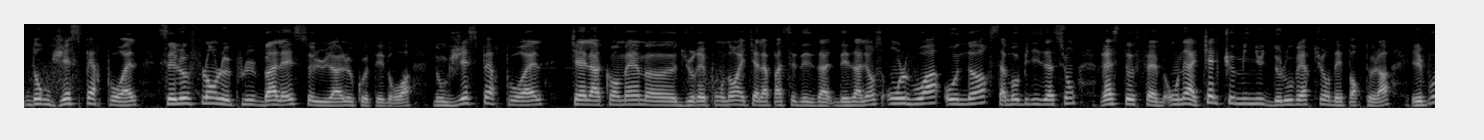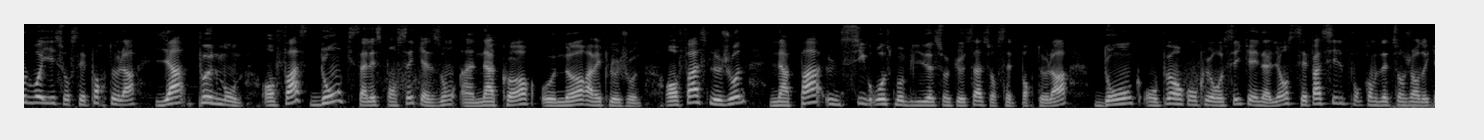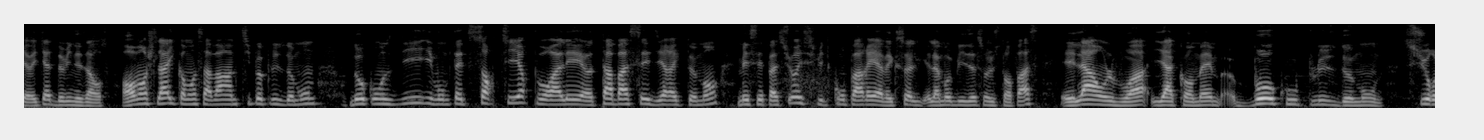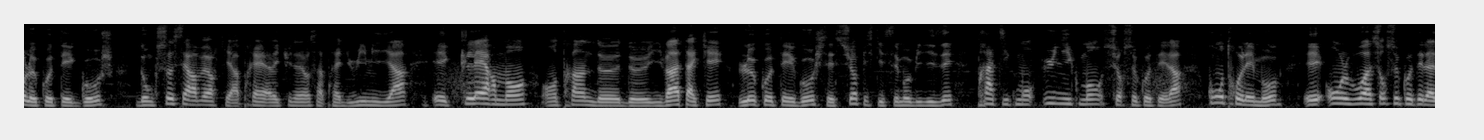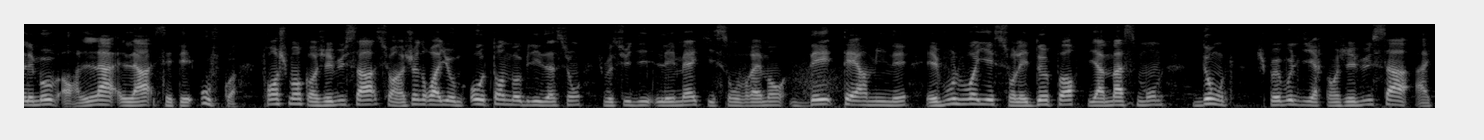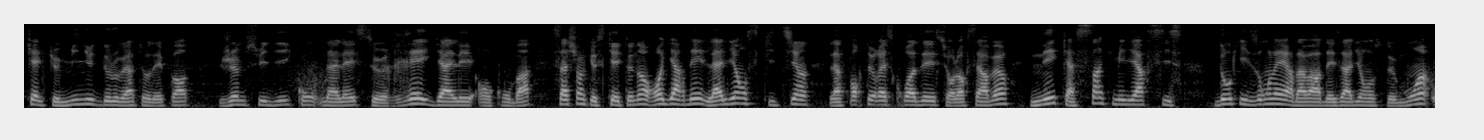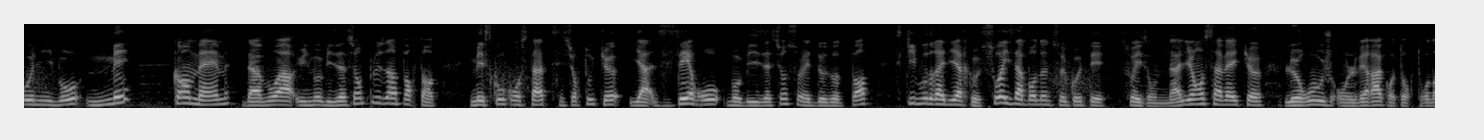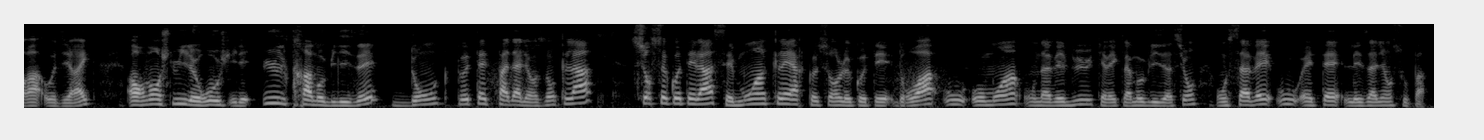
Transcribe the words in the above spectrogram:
Donc j'espère pour elle, c'est le flanc le plus balèze celui-là, le côté droit. Donc j'espère pour elle qu'elle a quand même euh, du répondant et qu'elle a passé des, alliances. On le voit, au nord, sa mobilisation reste faible. On est à quelques minutes de l'ouverture des portes là. Et vous le voyez sur ces portes là, il y a peu de monde. En face, donc, ça laisse penser qu'elles ont un accord au nord avec le jaune. En face, le jaune n'a pas une si grosse mobilisation que ça sur cette porte là. Donc, on peut en conclure aussi qu'il y a une alliance. C'est facile pour quand vous êtes sur ce genre de KV4 de deviner les alliances. En revanche, là, il commence à avoir un petit peu plus de monde. Donc, on se dit, ils vont peut-être sortir pour aller euh, tabasser directement mais c'est pas sûr, il suffit de comparer avec la mobilisation juste en face, et là on le voit, il y a quand même beaucoup plus de monde sur le côté gauche. Donc ce serveur qui est après, avec une alliance à près de 8 milliards est clairement en train de, de il va attaquer le côté gauche, c'est sûr, puisqu'il s'est mobilisé pratiquement uniquement sur ce côté-là contre les mauves. Et on le voit sur ce côté-là, les mauves. Alors là, là, c'était ouf quoi. Franchement, quand j'ai vu ça sur un jeune royaume, autant de mobilisation, je me suis dit, les mecs, ils sont vraiment déterminés. Et vous le voyez sur les deux portes, il y a masse monde. Donc, je peux vous le dire, quand j'ai vu ça à quelques minutes de l'ouverture des portes, je me suis dit qu'on allait se régaler en combat. Sachant que ce qui est étonnant, regardez, l'alliance qui tient la forteresse croisée sur leur serveur n'est qu'à 5 milliards 6. Donc ils ont l'air d'avoir des alliances de moins haut niveau, mais quand même d'avoir une mobilisation plus importante. Mais ce qu'on constate, c'est surtout qu'il y a zéro mobilisation sur les deux autres portes. Ce qui voudrait dire que soit ils abandonnent ce côté, soit ils ont une alliance avec euh, le rouge. On le verra quand on retournera au direct. En revanche, lui, le rouge, il est ultra mobilisé. Donc, peut-être pas d'alliance. Donc là, sur ce côté-là, c'est moins clair que sur le côté droit, où au moins on avait vu qu'avec la mobilisation, on savait où étaient les alliances ou pas.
